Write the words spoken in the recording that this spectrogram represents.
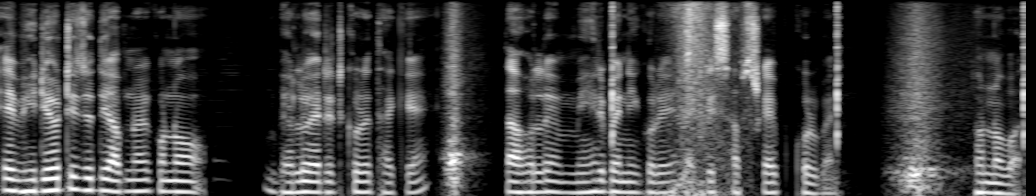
এই ভিডিওটি যদি আপনার কোনো ভ্যালু এডিট করে থাকে, তাহলে মেহেরবানি করে একটি সাবস্ক্রাইব করবেন। ধন্যবাদ।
